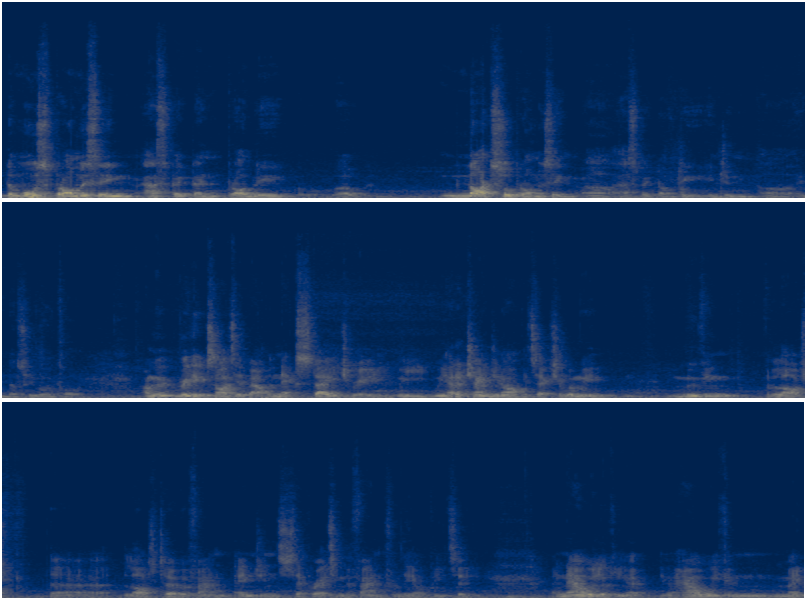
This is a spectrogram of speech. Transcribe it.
the most promising aspect and probably uh, not so promising uh, aspect of the engine uh, industry going forward? I'm really excited about the next stage. Really, we we had a change in architecture when we moving for the large uh, large turbofan engines, separating the fan from the LPT, and now we're looking at you know how we can make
